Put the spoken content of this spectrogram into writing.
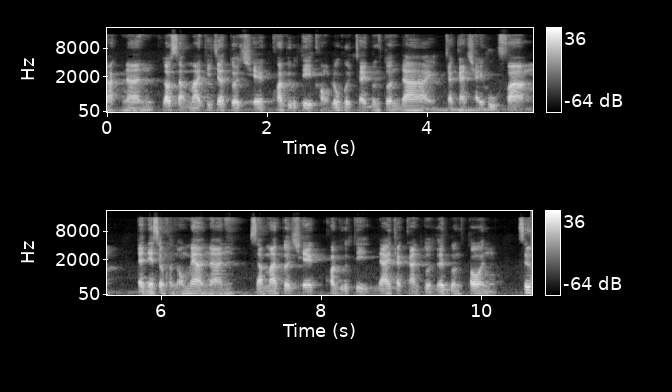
นัขนั้น เราสามารถที่จะตรวจเช็คความผิดปกติของโรคหัวใจเบื้องต้นได้ จากการใช้หูฟัง แต่ในส่วนของน้องแมวนั้น สามารถตรวจเช็คความผิดปกติได้จากการตรวจเลือดเบื้องต้น ซึ่ง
